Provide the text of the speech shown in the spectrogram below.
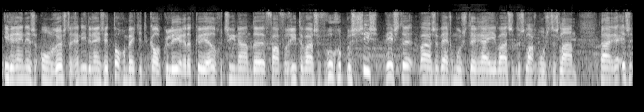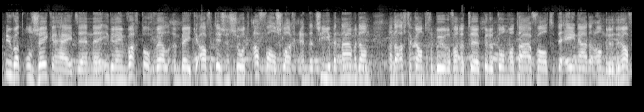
Iedereen is onrustig en iedereen zit toch een beetje te calculeren. Dat kun je heel goed zien aan de favorieten waar ze vroeger precies wisten waar ze weg moesten rijden. Waar ze de slag moesten slaan. Daar eh, is het nu wat onzekerheid en uh, iedereen wacht toch wel een beetje af. Het is een soort afvalslag en dat zie je met name dan aan de achterkant gebeuren van het uh, peloton. Want daar valt de een na de andere eraf.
